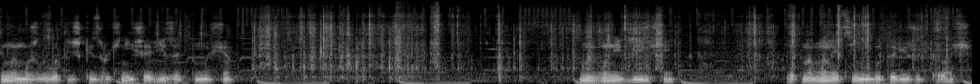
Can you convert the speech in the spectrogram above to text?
Цими можливо трішки зручніше різати, тому що ну, вони більші. Як на мене, ці нібито ріжуть краще.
